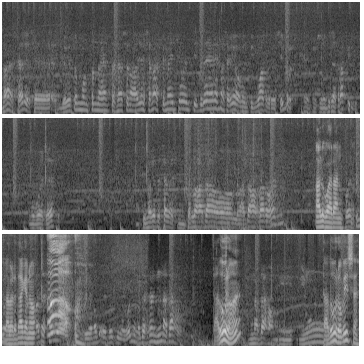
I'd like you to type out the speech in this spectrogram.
No, en serio, que yo he visto un montón de gente haciendo Nueva York y dice, no, es que me he hecho 23, no sé qué, o 24. Yo, sí, pero, pero si no tiene tráfico, ¿cómo puede ser eso? Encima que te sabes, sin ser los atajos, los atajos raros esos, Algo harán. Pues La verdad que no. no te sabes, digo, no te, no te ni un atajo, Está duro, ¿eh? un atajo, ni, ni un... Está duro, pisa.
